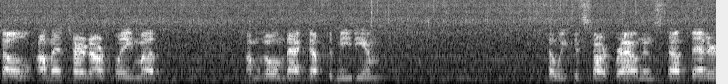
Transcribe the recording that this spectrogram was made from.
So I'm gonna turn our flame up. I'm going back up to medium so we can start browning stuff better.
